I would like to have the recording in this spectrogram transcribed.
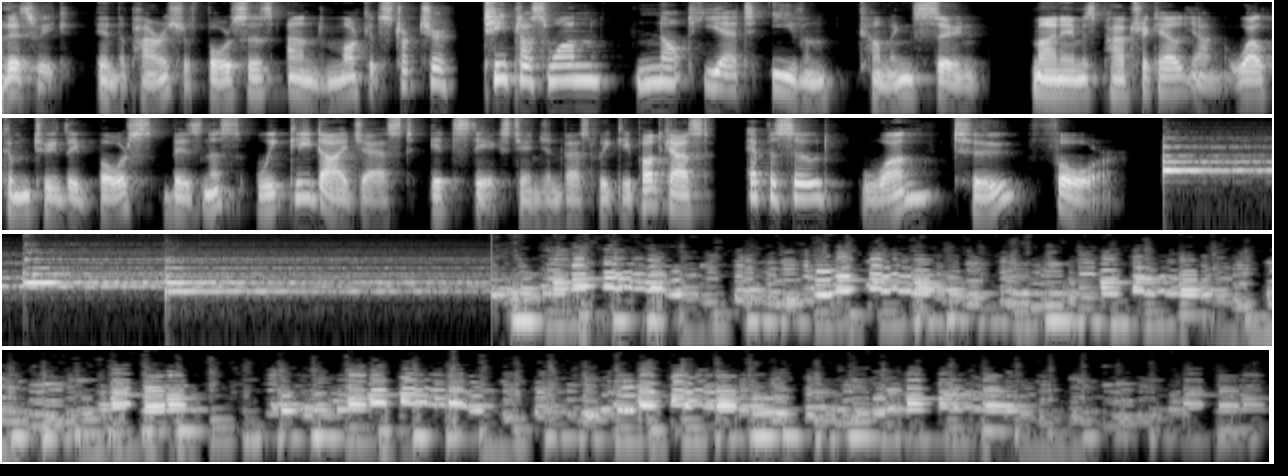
This week, in the parish of bourses and market structure, T plus one, not yet even, coming soon. My name is Patrick L. Young. Welcome to the Bourse Business Weekly Digest. It's the Exchange Invest Weekly Podcast, episode 124.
